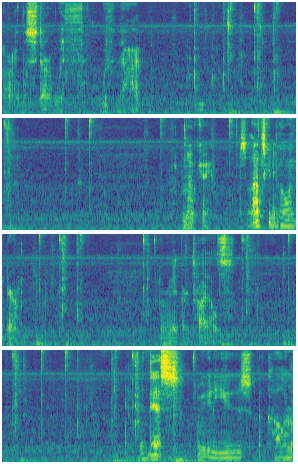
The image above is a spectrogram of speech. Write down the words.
All right, we'll start with with that. Okay, so that's going to go in there. All right, our tiles. And for this, we're going to use a color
